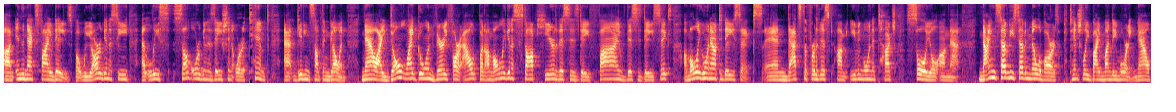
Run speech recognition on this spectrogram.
um, in the next five days. But we are going to see at least some organization or attempt at getting something going. Now, I don't like going very far out, but I'm only going to stop here. This is day five. This is day six. I'm only going out to day six, and that's the furthest I'm even going to touch soil on that. 977 millibars potentially by Monday morning. Now,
